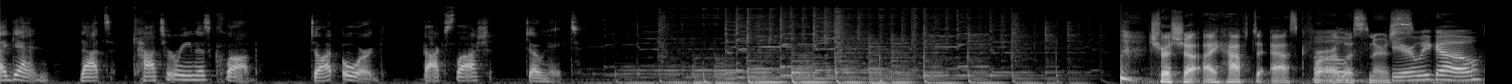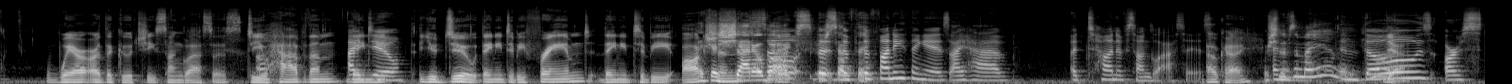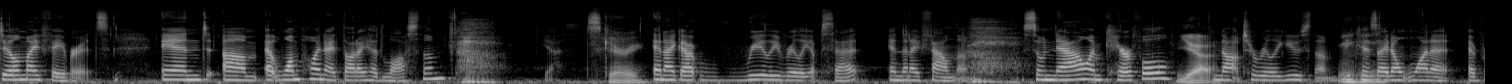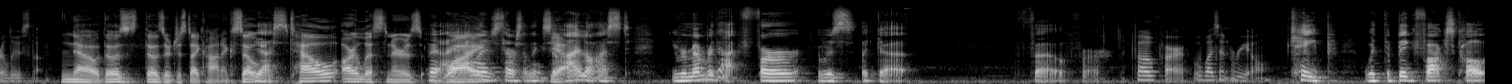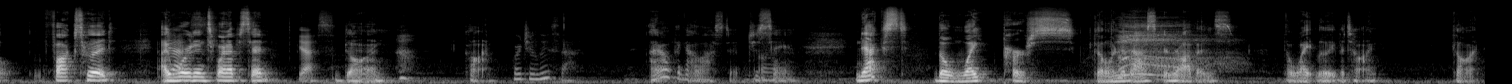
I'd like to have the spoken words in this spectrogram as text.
Again, that's caterinasclub.org backslash donate. Tricia, I have to ask for our Oh, listeners. Here we go. Where are the Gucci sunglasses? Do you Oh, have them? I need- do. you do. They need to be framed. They need to be auctioned. shadow So box the, or something. the funny thing is, I have a ton of sunglasses. Okay. Well, she lives in Miami. And Come on. those are still my favorites. And um, at one point, I thought I had lost them. yes. Scary. And I got really, really upset. And then I found them. so now I'm careful Yeah. not to really use them because Mhm. I don't want to ever lose them. No, those those are just iconic. So Yes. tell our listeners But why. I, I want to tell her something. So Yeah. I lost. You remember that fur? It was like a faux fur Faux fur it wasn't real. cape with the big fox col- fox hood. I wore it into one episode. Yes. Gone. Gone. Where'd you lose that? I don't think I lost it. Just Oh. saying. Next, the white purse going to Baskin Robbins. The white Louis Vuitton. Gone.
